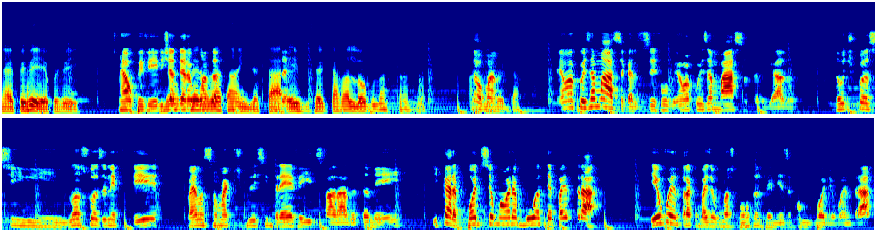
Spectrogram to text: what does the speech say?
É, PVE, é PVE. Ah, o PVE, eles já Não deram deram uma data. data ainda, tá? Eles disseram que tava logo lançando. Então, mano. É uma coisa massa, cara. Se você for ver, é uma coisa massa, tá ligado? Então, tipo assim, lançou as NFT, vai lançar um marketplace em breve aí, disparada também. E, cara, pode ser uma hora boa até pra entrar. Eu vou entrar com mais algumas contas, beleza? Como pode eu vou entrar.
